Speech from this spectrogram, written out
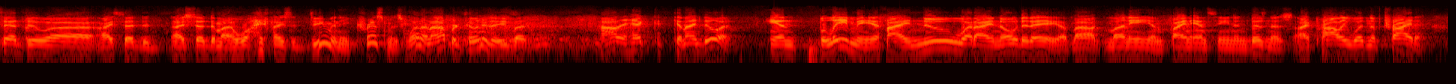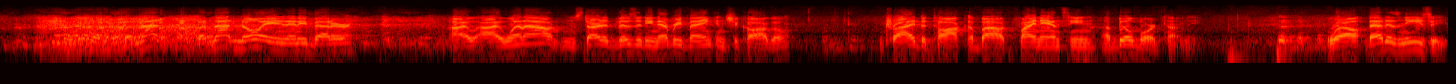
said to uh, I said to I said to my wife, I said, Jiminy Christmas, what an opportunity, but how the heck can I do it? And believe me, if I knew what I know today about money and financing and business, I probably wouldn't have tried it. but not but not knowing any better, I, I went out and started visiting every bank in Chicago tried to talk about financing a billboard company. well, that isn't easy.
